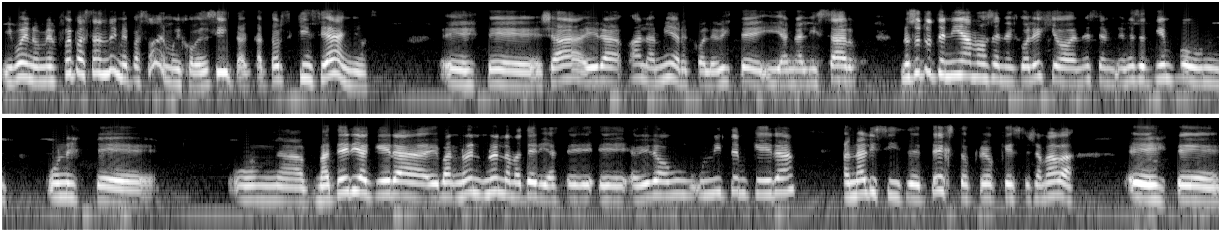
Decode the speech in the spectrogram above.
y bueno, me fue pasando y me pasó de muy jovencita, 14, 15 años. Este, ya era a la miércoles, ¿viste? Y analizar. Nosotros teníamos en el colegio en ese, en ese tiempo un, este, una materia que era, eh, no, en la materia, eh, era un, ítem que era análisis de texto, creo que se llamaba. Este,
